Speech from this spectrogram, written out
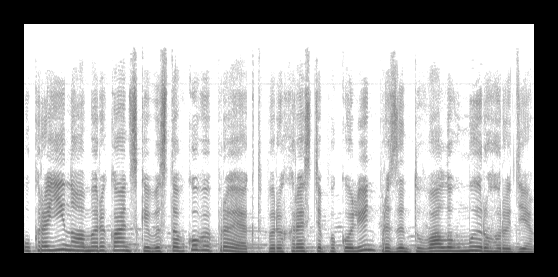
Україно-американський виставковий проект Перехрестя поколінь презентували в Миргороді.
